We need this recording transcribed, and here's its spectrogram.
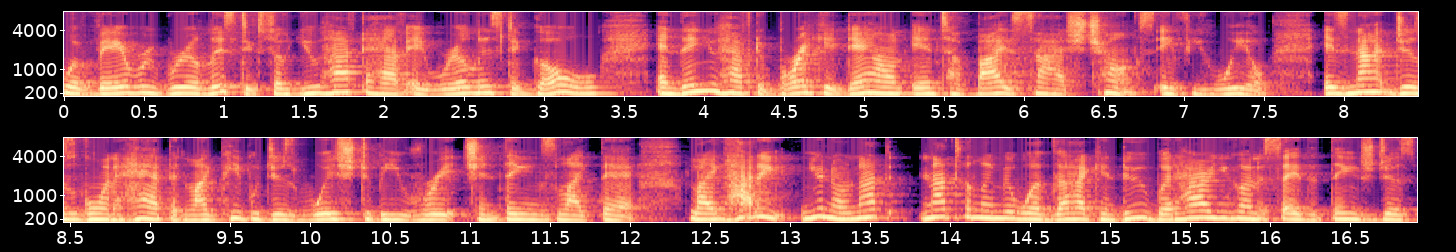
We're very realistic. So you have to have a realistic goal and then you have to break it down into bite sized chunks, if you will. It's not just going to happen. Like people just wish to be rich and things like that. Like how do you, you know, not, not to limit what God can do, but how are you going to say that things just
